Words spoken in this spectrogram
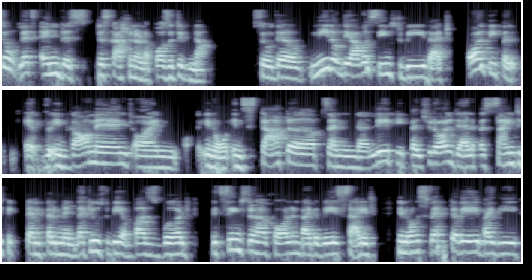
So let's end this discussion on a positive note. So the need of the hour seems to be that all people eh, in government or in you know in startups and uh, lay people should all develop a scientific temperament that used to be a buzzword which seems to have fallen by the wayside you know swept away by the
